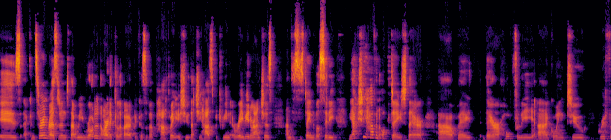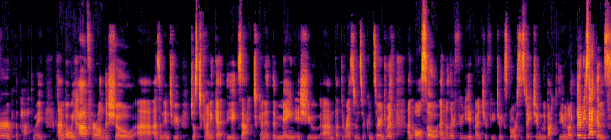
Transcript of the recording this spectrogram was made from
is a concerned resident that we wrote an article about because of a pathway issue that she has between Arabian Ranches and the Sustainable City. We actually have an update there uh, where they are hopefully uh, going to refurb the pathway. Um, but we have her on the show uh, as an interview just to kind of get the exact kind of the main issue um, that the residents are concerned with and also another foodie adventure for you to explore. So stay tuned. We'll be back with you in like 30 seconds.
